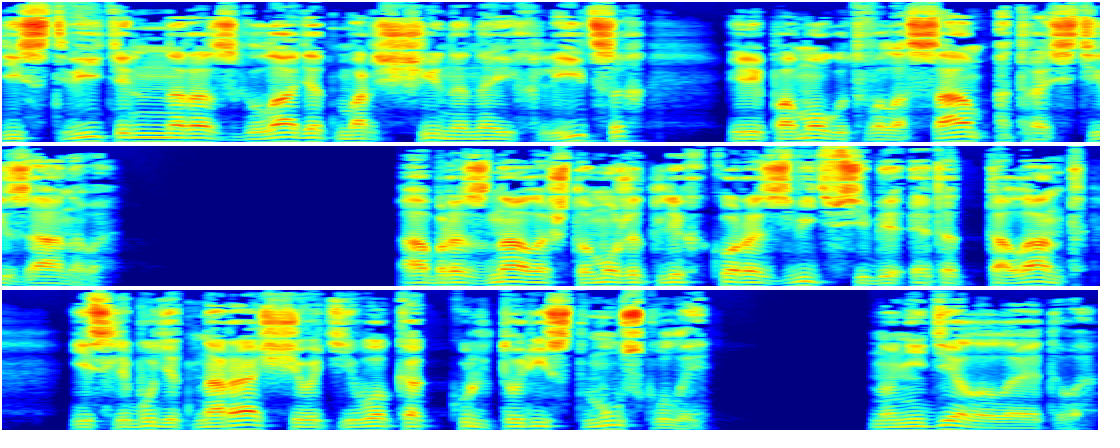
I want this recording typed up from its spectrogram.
действительно разгладят морщины на их лицах или помогут волосам отрасти заново. Абра знала, что может легко развить в себе этот талант, если будет наращивать его как культурист мускулы, но не делала этого.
